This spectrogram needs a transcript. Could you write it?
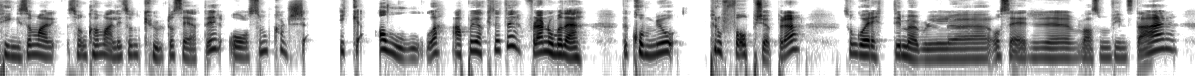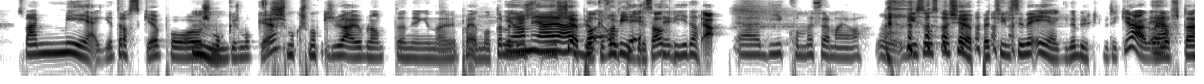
ting som, er, som kan være litt sånn kult å se etter, og som kanskje ikke alle er på jakt etter. For det er noe med det. Det kommer jo proffe oppkjøpere som går rett i møbel eh, og ser eh, hva som finnes der, som er meget raske på Mm. smukke, smukke. Smuk, smuk. Du er jo blant den gjengen der på en måte, men Ja, men jeg du er kjøper jo ikke for videresalg. de, da. Ja. De kommer før meg òg. Mm, De som skal kjøpe til sine egne bruktbutikker, er det vel Ja. ofte.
